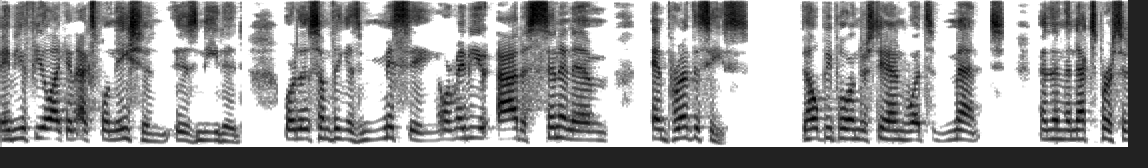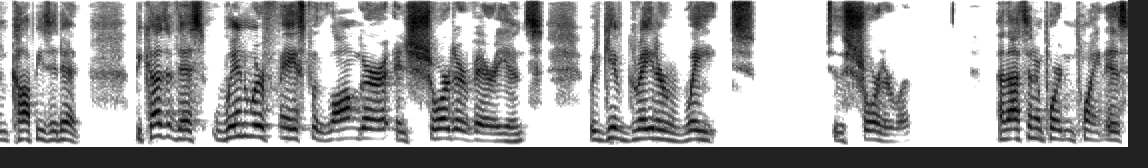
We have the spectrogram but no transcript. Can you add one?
Maybe you feel like an explanation is needed or that something is missing, or maybe you add a synonym in parentheses to help people understand what's meant. And then the next person copies it in. Because of this, when we're faced with longer and shorter variants, we give greater weight to the shorter one. And that's an important point is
